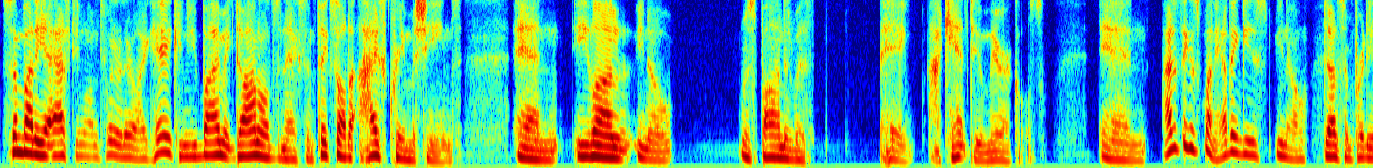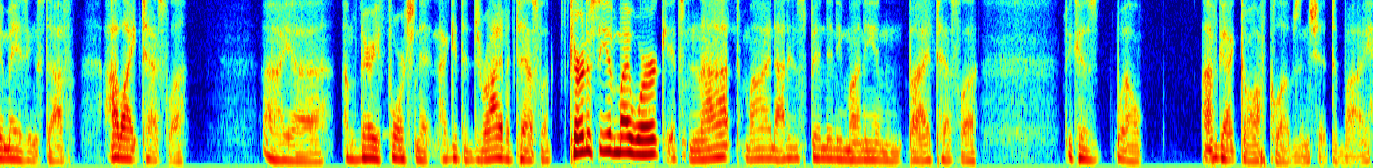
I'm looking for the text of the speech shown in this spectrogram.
somebody asked him on Twitter. They're like, "Hey, can you buy McDonald's next and fix all the ice cream machines?" And Elon, you know, responded with, "Hey, I can't do miracles." And I just think it's funny. I think he's, you know, done some pretty amazing stuff. I like Tesla. I uh, I'm very fortunate. I get to drive a Tesla, courtesy of my work. It's not mine. I didn't spend any money and buy a Tesla because, well, I've got golf clubs and shit to buy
